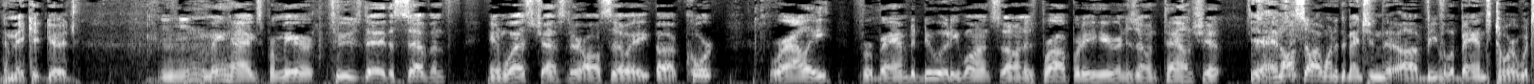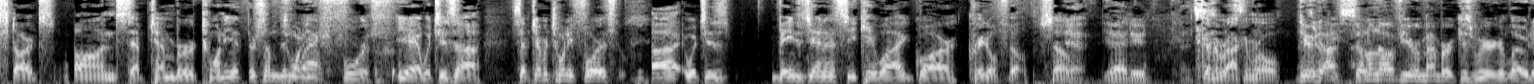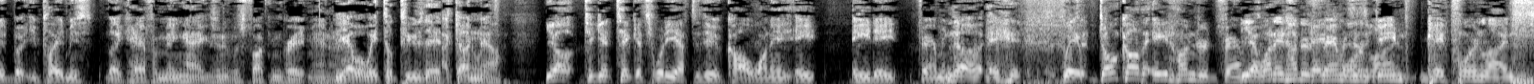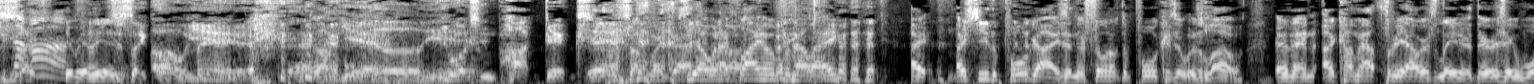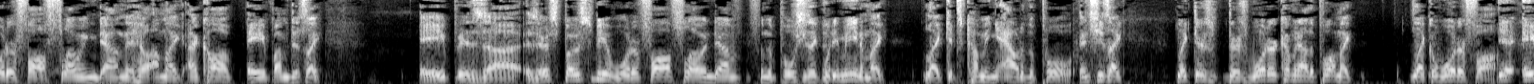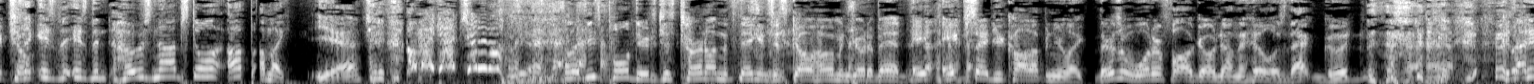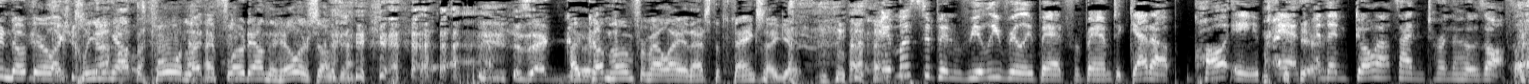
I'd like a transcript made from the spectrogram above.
and make it good. Mm-hmm. Minghags premiere Tuesday the 7th in West Chester. Also a uh, court rally for Bam to do what he wants on his property here in his own township. Yeah, and also I wanted to mention the uh, Viva La Bands tour, which starts on September 20th or something. Twenty fourth. Yeah, which is uh, September 24th, uh, which is Vains Jenna, CKY, Gwar, Cradle Filth. So Yeah. Yeah, dude. it's gonna rock and roll. Dude, I, so I don't know if you remember because we were loaded, but you played me like half of Minghags and it was fucking great, man. Yeah, well, wait till Tuesday. It's I can't done wait. now. Yo, to get tickets, what do you have to do? Call one eight eight eight eight Fairman. No, wait. don't call the eight hundred Fairman. Yeah, one eight hundred Fairman is a porn gay, gay porn line. it really is. It's just like, oh, oh yeah, oh yeah. you want some hot dicks or something like that? So, yeah, when I fly oh. home from LA, I I see the pool guys and they're filling up the pool because it was low, and then I come out three hours later. There is a waterfall flowing down the hill. I'm like, I call up Ape. I'm just like. Ape, is uh is there supposed to be a waterfall flowing down from the pool? She's like, What do you mean? I'm like, like it's coming out of the pool. And she's like, like there's there's water coming out of the pool. I'm like, like a waterfall. Yeah, Ape She's like, is the is the hose knob still up? I'm like, yeah. She's like, oh my god, shut it off! I'm like, these pool dudes just turn on the thing and just go home and go to bed. Ape, Ape said you call up and you're like, "There's a waterfall going down the hill. Is that good?" Because I didn't know if they were like cleaning out the pool and letting it flow down the hill or something. Is that good? I come home from L.A. and that's the thanks I get. It must have been really, really bad for Bam to get up, call Ape, ask, Yeah. and then go outside and turn the hose off. Like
